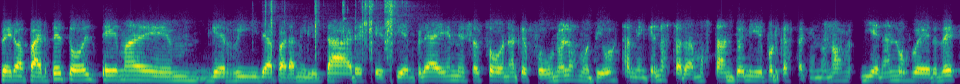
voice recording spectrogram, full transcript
pero aparte todo el tema de mm, guerrilla, paramilitares que siempre hay en esa zona, que fue uno de los motivos también que nos tardamos tanto en ir, porque hasta que no nos dieran luz verde,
